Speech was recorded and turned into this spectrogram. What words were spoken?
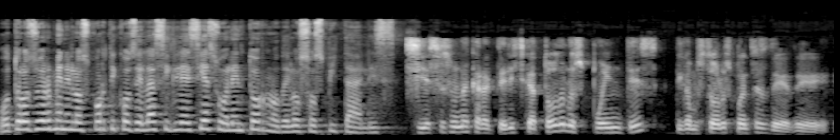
Otros duermen en los pórticos de las iglesias o el entorno de los hospitales. Si esa es una característica, todos los puentes, digamos, todos los puentes de,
